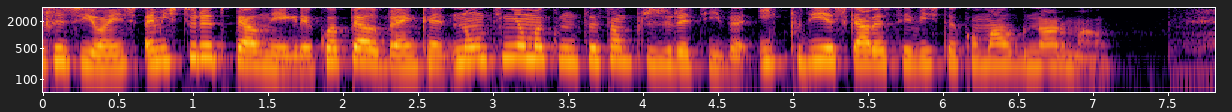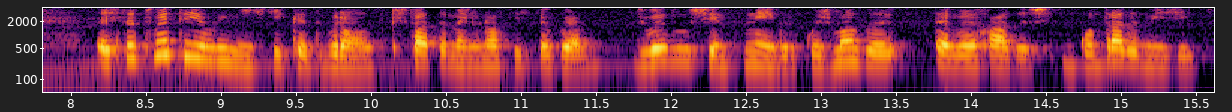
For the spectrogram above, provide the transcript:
regiões, a mistura de pele negra com a pele branca não tinha uma conotação pejorativa e que podia chegar a ser vista como algo normal. A estatueta helenística de bronze, que está também no nosso Instagram, do adolescente negro com as mãos agarradas, encontrada no Egito,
